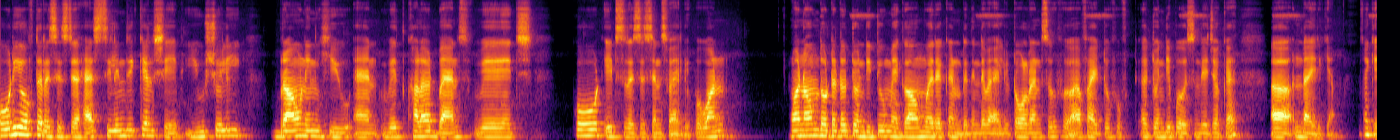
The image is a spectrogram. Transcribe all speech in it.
body of the resistor has cylindrical shape usually brown in hue and with colored bands which code its resistance value. ഇപ്പോൾ വൺ വൺ ഓം തൊട്ടിട്ട് ട്വന്റി ടു മെഗാ ഓം വരെയൊക്കെ ഉണ്ട് ഇതിന്റെ value tolerance five to fifty twenty percentage ഒക്കെ ഉണ്ടായിരിക്കാം. ഓക്കെ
